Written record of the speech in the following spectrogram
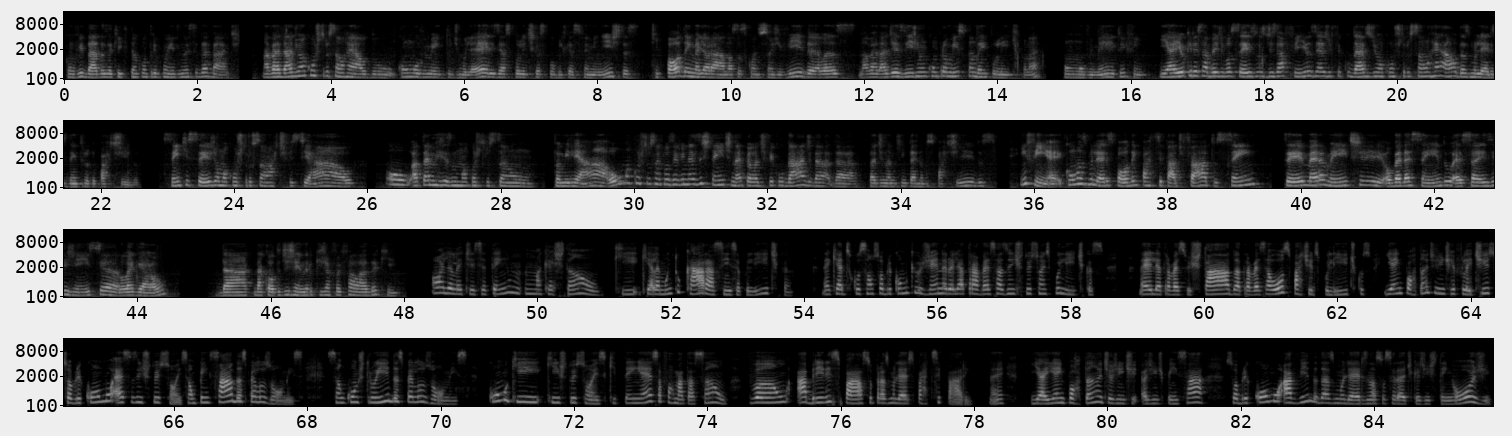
convidadas aqui que estão contribuindo nesse debate. Na verdade, uma construção real do, com o movimento de mulheres e as políticas públicas feministas que podem melhorar nossas condições de vida, elas, na verdade, exigem um compromisso também político, né? Com o movimento, enfim. E aí eu queria saber de vocês os desafios e as dificuldades de uma construção real das mulheres dentro do partido, sem que seja uma construção artificial ou até mesmo uma construção familiar, ou uma construção, inclusive, inexistente, né, pela dificuldade da, da, da dinâmica interna dos partidos. enfim, é, como as mulheres podem participar de fato sem ser meramente obedecendo essa exigência legal da, da cota de gênero que já foi falada aqui. Olha, Letícia, tem um, uma questão que, que ela é muito cara à ciência política, né, que é a discussão sobre como que o gênero ele atravessa as instituições políticas. Né, ele atravessa o Estado, atravessa os partidos políticos, e é importante a gente refletir sobre como essas instituições são pensadas pelos homens, são construídas pelos homens. Como que, que instituições que têm essa formatação vão abrir espaço para as mulheres participarem? Né? E aí é importante a gente, a gente pensar sobre como a vida das mulheres na sociedade que a gente tem hoje,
